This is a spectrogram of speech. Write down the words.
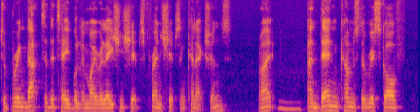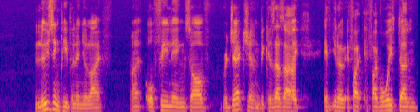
to bring that to the table in my relationships, friendships, and connections, right? Mm. And then comes the risk of losing people in your life, right? Or feelings of rejection, because as I, if you know, if I if I've always done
